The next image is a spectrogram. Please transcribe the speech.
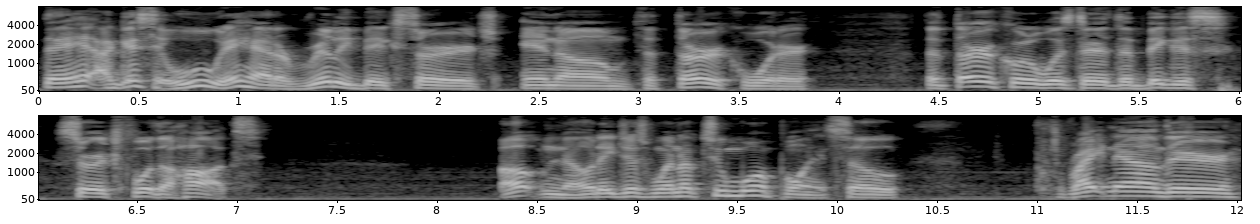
they I guess it, ooh they had a really big surge in um the third quarter. The third quarter was their the biggest surge for the Hawks. Oh no, they just went up two more points. So right now they're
